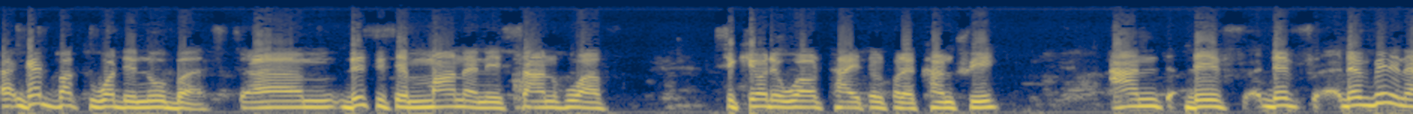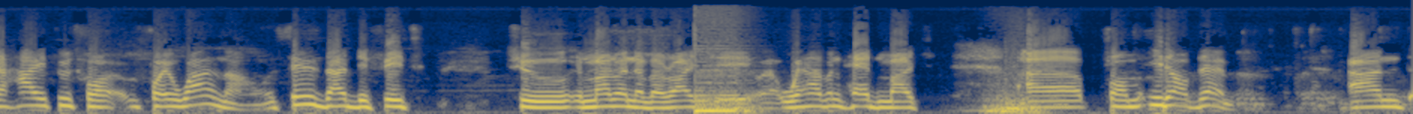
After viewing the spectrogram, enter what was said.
uh, get back to what they know best. Um, this is a man and his son who have secured a world title for the country and they've they've they've been in a hiatus for for a while now. Since that defeat to Emmanuel Navarrete, uh, we haven't heard much uh, from either of them. And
